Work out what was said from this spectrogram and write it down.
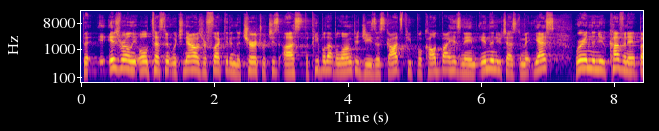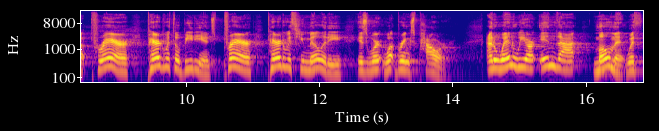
the Israel in the Old Testament, which now is reflected in the church, which is us, the people that belong to Jesus, God's people called by his name in the New Testament. Yes, we're in the new covenant, but prayer paired with obedience, prayer paired with humility is what brings power. And when we are in that moment with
